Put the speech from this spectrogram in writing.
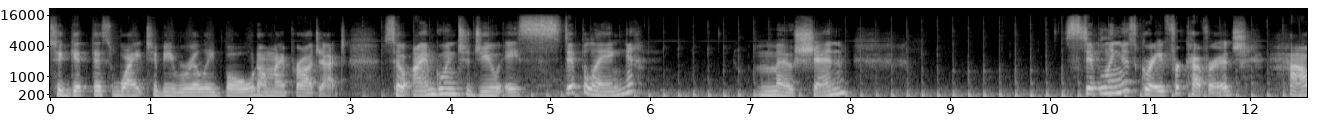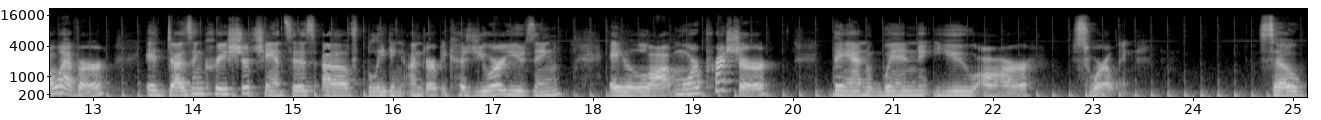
to get this white to be really bold on my project. So I'm going to do a stippling motion. Stippling is great for coverage. However, it does increase your chances of bleeding under because you are using a lot more pressure than when you are swirling. So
